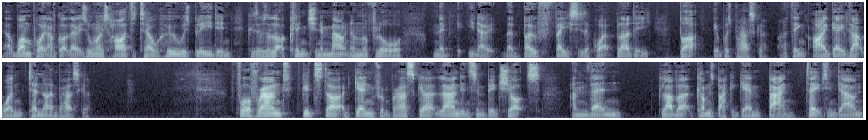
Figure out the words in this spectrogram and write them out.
at one point, I've got there, it's almost hard to tell who was bleeding because there was a lot of clinching and mounting on the floor. And they, you know, both faces are quite bloody, but it was Prochazka. I think I gave that one 10 9 Prochazka. Fourth round, good start again from Prochazka, landing some big shots, and then Glover comes back again, bang, tapes him down.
